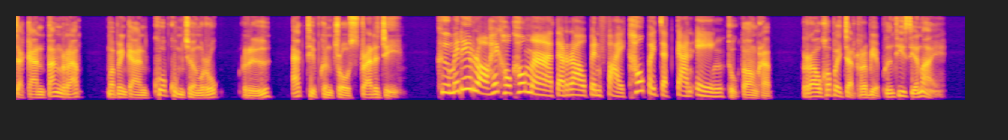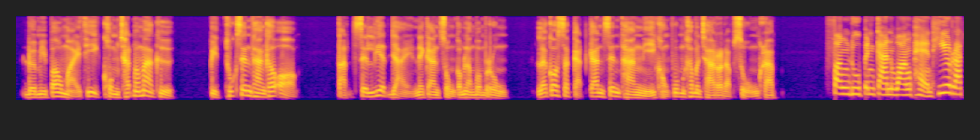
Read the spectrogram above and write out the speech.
จากการตั้งรับมาเป็นการควบคุมเชิงรุก หรือ active control strategy คือไม่ได้รอให้เขาเข้ามา แต่เราเป็นฝ่ายเข้าไปจัดการเอง ถูกต้องครับ เราเข้าไปจัดระเบียบพื้นที่เสียหน่อยโดยมีเป้าหมายที่คมชัดมากๆ คือ ปิดทุกเส้นทางเข้าออก ตัดเส้นเลียดใหญ่ในการส่งกำลังบำรุง แล้วก็สกัดกั้นเส้นทางหนีของผู้บังคับบัญชาระดับสูงครับ ฟังดูเป็นการวางแผนที่รัด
